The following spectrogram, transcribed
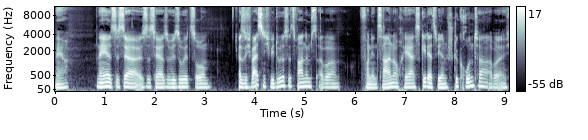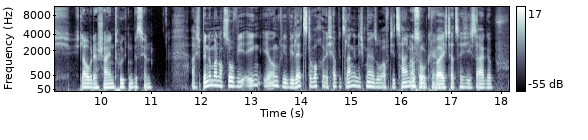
Naja. Naja, es ist ja, es ist ja sowieso jetzt so. Also ich weiß nicht, wie du das jetzt wahrnimmst, aber von den Zahlen auch her, es geht jetzt wieder ein Stück runter, aber ich, ich glaube, der Schein trügt ein bisschen. Ach, ich bin immer noch so wie irg- irgendwie wie letzte Woche. Ich habe jetzt lange nicht mehr so auf die Zahlen Ach so, geguckt, okay. weil ich tatsächlich sage, pff,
